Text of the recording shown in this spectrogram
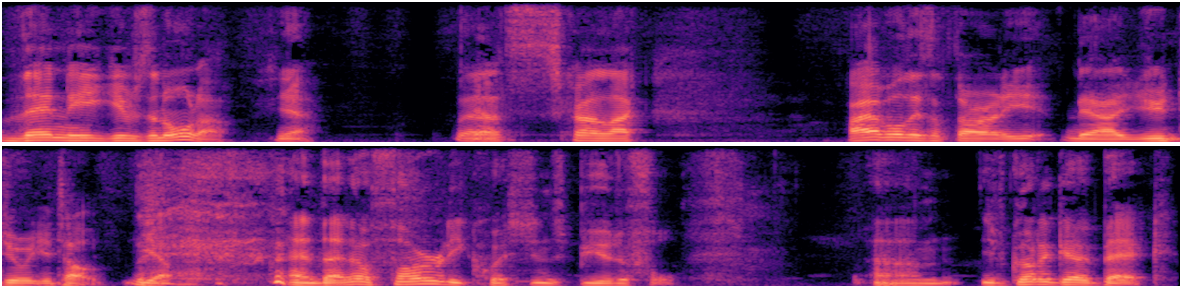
then he gives an order. Yeah. That's kind of like, I have all this authority. Now you do what you're told. Yeah. and that authority question is beautiful. Um, you've got to go back.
